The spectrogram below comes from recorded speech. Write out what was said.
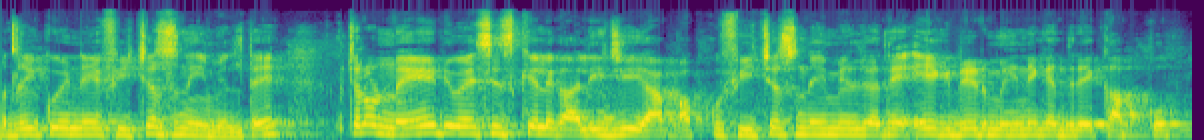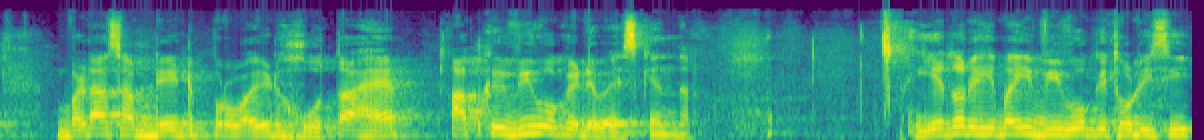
मतलब कोई नए फीचर्स नहीं मिलते। चलो, नए डिवाइसेस के लगा लीजिए आप, आपको फीचर्स नहीं मिल जाते, एक डेढ़ महीने के अंदर एक आपको बड़ा सा अपडेट प्रोवाइड होता है आपके वीवो के डिवाइस के अंदर। ये तो रही भाई वीवो की थोड़ी सी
